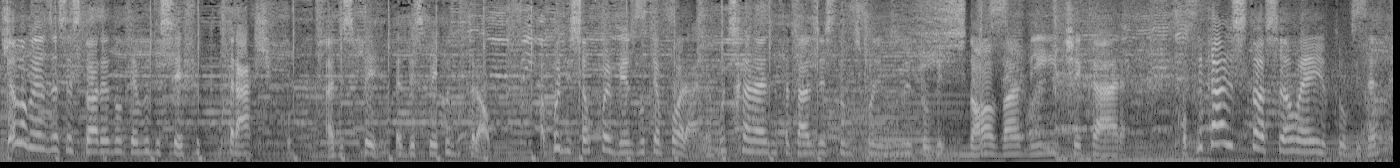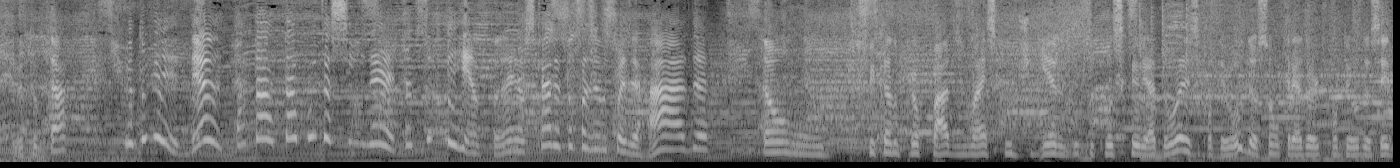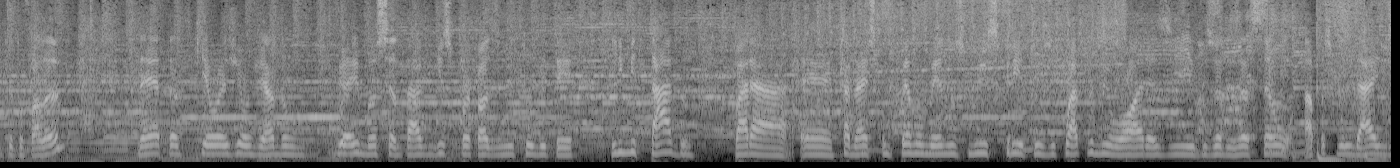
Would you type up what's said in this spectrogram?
Pelo menos essa história não teve um desfecho trágico a, despe a despeito do trauma. A punição foi mesmo temporária. Muitos canais afetados já estão disponíveis no YouTube novamente, cara. Complicada a situação aí, YouTube, né? O YouTube tá YouTube dele tá, tá, tá muito assim, né? Tá tudo birrento, né? Os caras estão fazendo coisa errada, estão ficando preocupados mais com o dinheiro do que com os criadores de conteúdo. Eu sou um criador de conteúdo, eu sei do que eu tô falando, né? Tanto que hoje eu já não ganho meu centavo disso por causa do YouTube ter limitado para é, canais com pelo menos mil inscritos e 4 mil horas de visualização a possibilidade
